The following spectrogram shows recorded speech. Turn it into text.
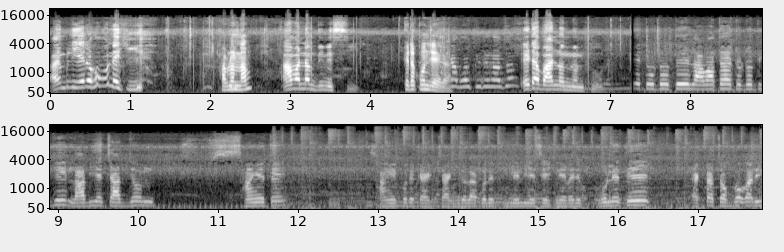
আমি বলি এরকমও নাকি? আপনার নাম? আমার নাম দিনেশ সি। এটা কোন জায়গা? এটা বারনন্দনপুর টোটোতে লাভাতে হয় টোটো থেকে লাভিয়ে চারজন সাঙেতে সাঙে করে চাঙ্গলা করে তুলে নিয়েছে এখানে। এবারে পোলেতে একটা চব্য গাড়ি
